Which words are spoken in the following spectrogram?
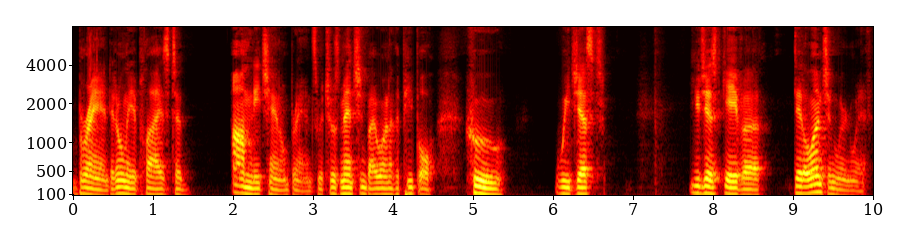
brand. It only applies to omni-channel brands, which was mentioned by one of the people who we just you just gave a did a lunch and learn with.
